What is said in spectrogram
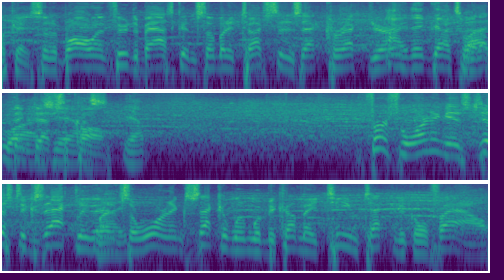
Okay, so the ball went through the basket and somebody touched it. Is that correct, Jerry? I think that's what I think was, that's the call. Yep. First warning is just exactly that. Right. It's a warning. Second one would become a team technical foul.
